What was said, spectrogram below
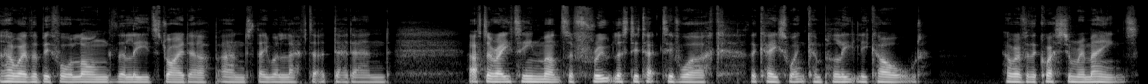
However, before long the leads dried up and they were left at a dead end. After 18 months of fruitless detective work, the case went completely cold. However, the question remains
